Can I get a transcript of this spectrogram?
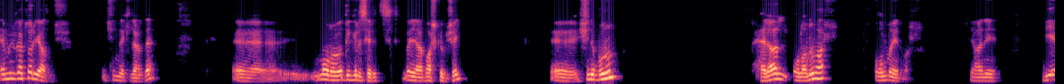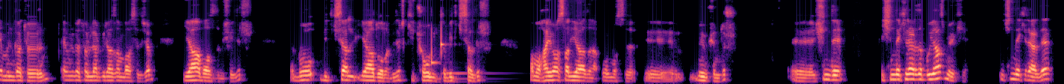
emülgatör yazmış içindekilerde. E, monodigliserit veya başka bir şey. E, şimdi bunun helal olanı var, olmayanı var. Yani bir emülgatörün, emülgatörler birazdan bahsedeceğim, yağ bazlı bir şeydir. Bu bitkisel yağ da olabilir ki çoğunlukla bitkiseldir. Ama hayvansal yağ da olması e, mümkündür. E, şimdi içindekilerde bu yazmıyor ki. İçindekilerde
